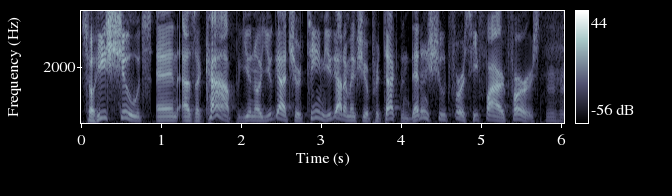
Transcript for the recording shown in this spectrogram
So he shoots, and as a cop, you know, you got your team, you got to make sure you're protecting. They didn't shoot first; he fired 1st mm-hmm.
